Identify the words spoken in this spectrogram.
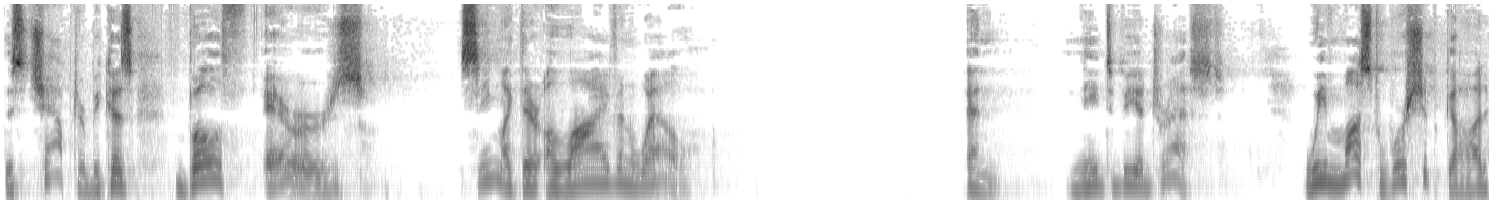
this chapter, because both errors seem like they're alive and well and need to be addressed. We must worship God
